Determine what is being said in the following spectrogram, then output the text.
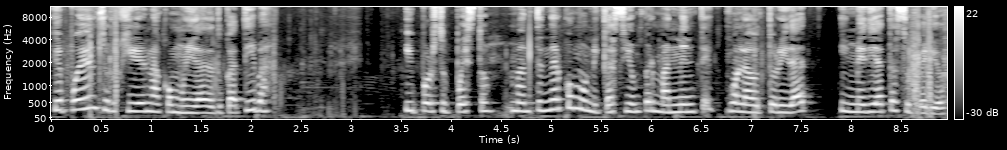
que pueden surgir en la comunidad educativa. Y por supuesto, mantener comunicación permanente con la autoridad inmediata superior.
